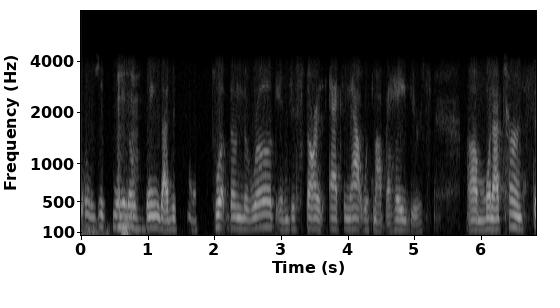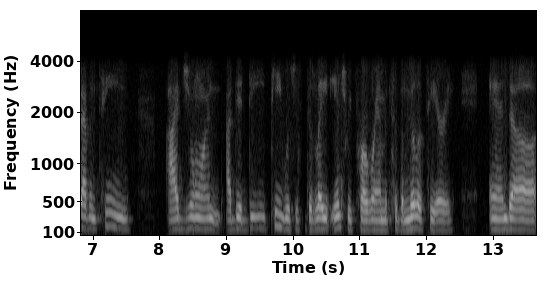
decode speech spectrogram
It was just one of those mm-hmm. things I just kind of swept under the rug and just started acting out with my behaviors. Um, when I turned 17, I joined, I did DEP, which is delayed entry program into the military, and uh,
